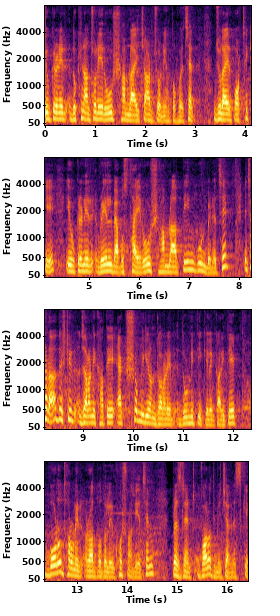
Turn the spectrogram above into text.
ইউক্রেনের দক্ষিণাঞ্চলে রুশ হামলায় চারজন নিহত হয়েছেন। জুলাইয়ের পর থেকে ইউক্রেনের রেল ব্যবস্থায় রুশ হামলা তিন গুণ বেড়েছে। এছাড়া দেশটির জ্বালানি খাতে একশো মিলিয়ন ডলারের দুর্নীতি কেলেঙ্কারিতে বড় ধরনের রদবদলের ঘোষণা দিয়েছেন প্রেসিডেন্ট ভলোদিমির জেলেনস্কি।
